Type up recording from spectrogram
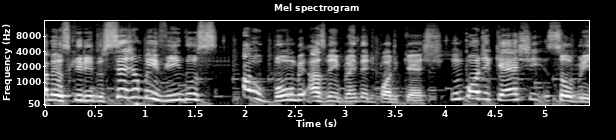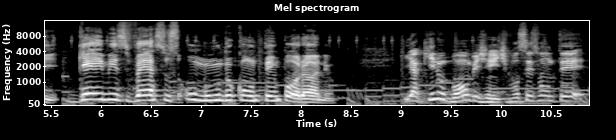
Olá, meus queridos, sejam bem-vindos ao Bomb As Bem Planted Podcast, um podcast sobre games versus o mundo contemporâneo. E aqui no Bomb, gente, vocês vão ter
